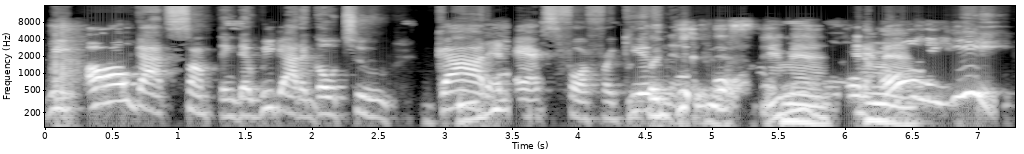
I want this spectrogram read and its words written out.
We all got something that we gotta go to God mm-hmm. and ask for forgiveness. Forgiveness. for. Amen. And Amen. only He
